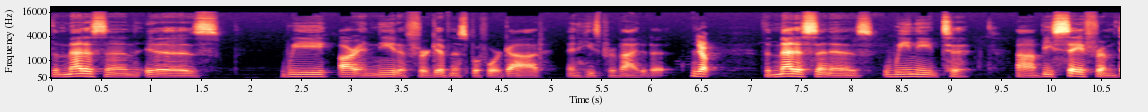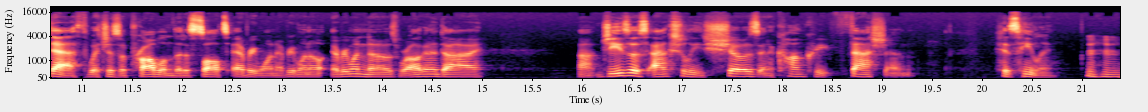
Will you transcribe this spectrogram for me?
The medicine is we are in need of forgiveness before God, and He's provided it. Yep The medicine is we need to uh, be safe from death, which is a problem that assaults everyone. Everyone, everyone knows we're all going to die. uh, Jesus actually shows in a concrete fashion his healing. Mm-hmm.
